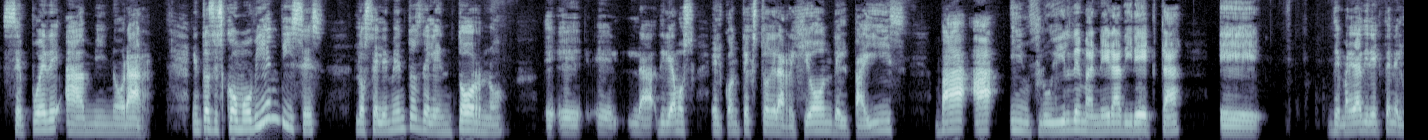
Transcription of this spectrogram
se puede aminorar. Entonces, como bien dices, los elementos del entorno, eh, eh, eh, diríamos, el contexto de la región, del país, va a influir de manera directa, de manera directa en el,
